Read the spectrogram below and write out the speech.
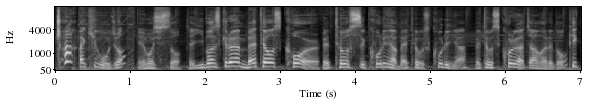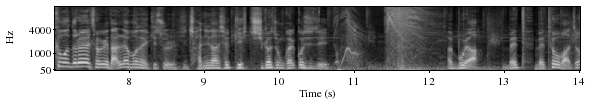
촥! 밝히고 오죠? 개 멋있어. 자 2번 스킬은 메테오스 콜. 메테오스 콜이냐 메테오스 콜이냐? 메테오스 콜 같지 아무래도. 피크몬들을 저기 날려보낼 기술. 이 잔인한 새끼 쥐가 좀 갈 것이지 아 뭐야? 메테, 메테오 맞아?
